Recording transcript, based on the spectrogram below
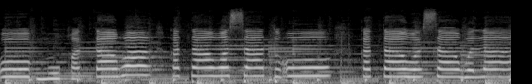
Ug mo katawa katawa sa tuo katawa sa wala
